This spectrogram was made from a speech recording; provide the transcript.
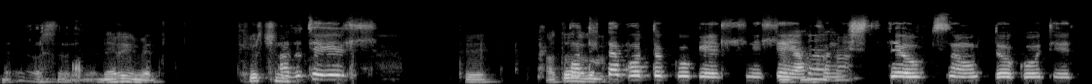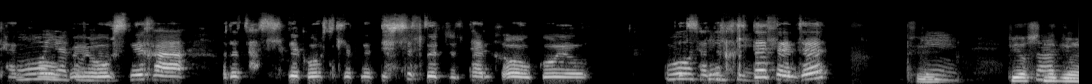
бас нарийн юм байна. Тэгэхээр чинь одоо тэгэл тий. Одоо нөгөө бодогдоо бодоггүй гээл нилээ явах нь шүү дээ. Өвдсөн өвдөөгүй тэгээ танихгүй өөрснийхээ одоо заслыг өөрчлөлтнүүд дэвшил зөөжл таних. Өөгүй юу. Оо сонирхолтой л байна тий. Би бас нэг юм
